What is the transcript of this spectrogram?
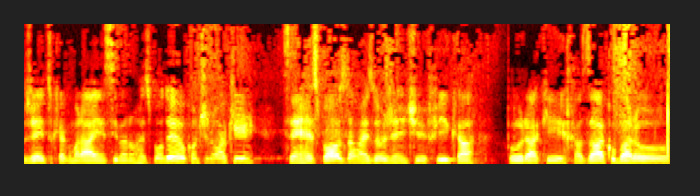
jeito que a Gemara em cima não respondeu, eu continuo aqui sem resposta, mas hoje a gente fica por aqui. Hazaku Baruch.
